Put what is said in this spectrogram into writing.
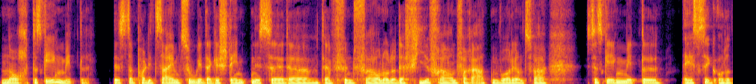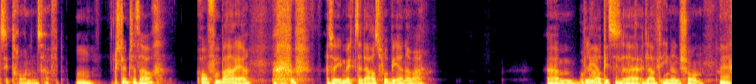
noch das Gegenmittel, das der Polizei im Zuge der Geständnisse der, der fünf Frauen oder der vier Frauen verraten wurde. Und zwar ist das Gegenmittel Essig oder Zitronensaft. Hm. Stimmt das auch? Offenbar, ja. Also ich möchte es nicht ausprobieren, aber ähm, laut, äh, laut Ihnen schon. Ja.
